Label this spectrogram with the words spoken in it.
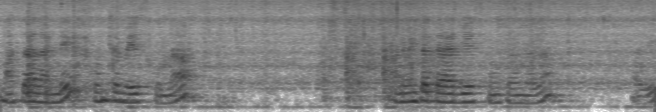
మసాలా అండి కొంచెం వేసుకున్నా. మనం ఇంట్లో తయారు చేసుకుంటాం కదా అది.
